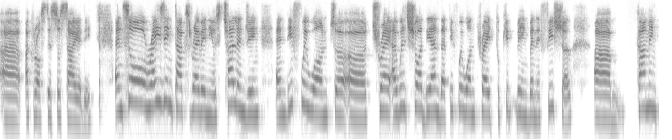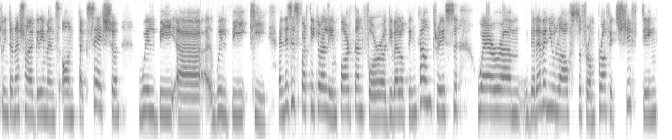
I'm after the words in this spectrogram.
uh, across the society. And so raising tax revenue is challenging. And if we want uh, uh, trade, I will show at the end that if we want trade to keep being beneficial, um, coming to international agreements on taxation will be uh, will be key and this is particularly important for uh, developing countries where um, the revenue loss from profit shifting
